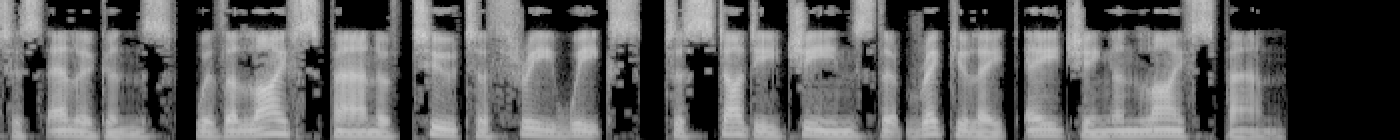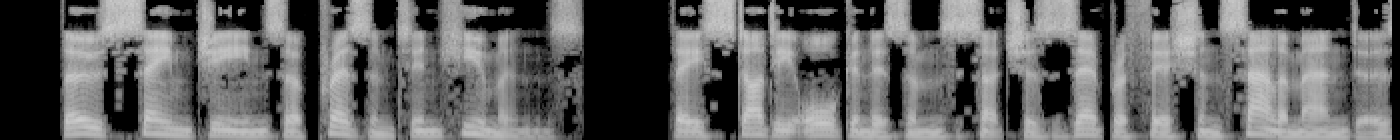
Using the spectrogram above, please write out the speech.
Caenorhabditis elegans, with a lifespan of 2 to 3 weeks, to study genes that regulate aging and lifespan. Those same genes are present in humans. They study organisms such as zebrafish and salamanders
